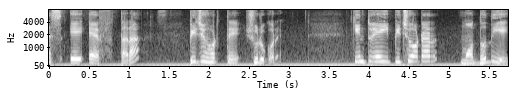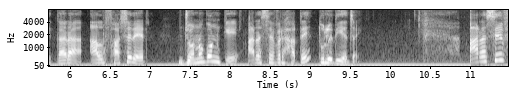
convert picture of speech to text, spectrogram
এসএএফ তারা পিছু হটতে শুরু করে। কিন্তু এই পিছু হটার মধ্য দিয়ে তারা আল ফাসেরের জনগণকে আরএসএফের হাতে তুলে দিয়ে যায়। আরএসএফ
